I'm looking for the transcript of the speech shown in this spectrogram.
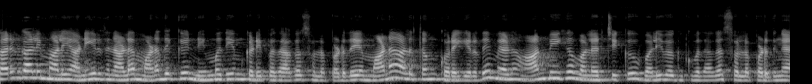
கருங்காலி மாலை அணியிறதுனால மனதுக்கு நிம்மதியும் கிடைப்பதாக சொல்லப்படுது. மன அழுத்தம் குறைகிறது. மேலும் ஆன்மீக வளர்ச்சிக்கு வழிவகுக்குவதாக சொல்லப்படுதுங்க.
